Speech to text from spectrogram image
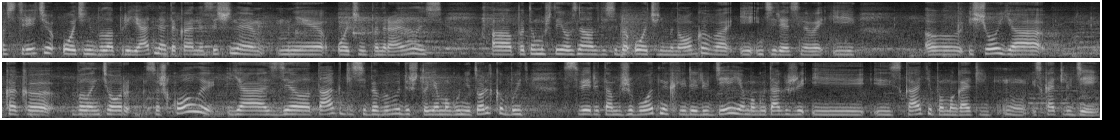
Встреча очень была приятная, такая насыщенная, мне очень понравилось, а, потому что я узнала для себя очень многого и интересного. И а, еще я как э, волонтер со школы я сделала так для себя выводы, что я могу не только быть в сфере там животных или людей, я могу также и, искать и помогать, ну, искать людей.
